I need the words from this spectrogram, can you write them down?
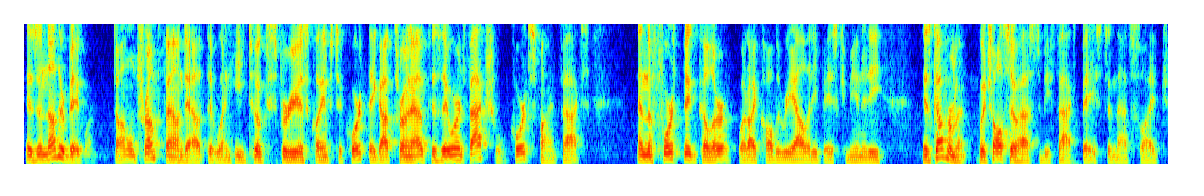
is another big one. Donald Trump found out that when he took spurious claims to court, they got thrown out because they weren't factual. Courts find facts. And the fourth big pillar, what I call the reality based community, is government, which also has to be fact based. And that's like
